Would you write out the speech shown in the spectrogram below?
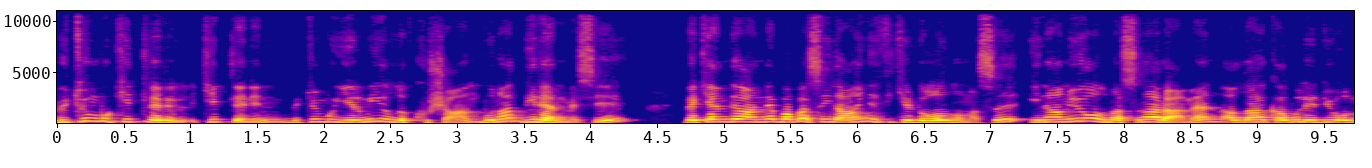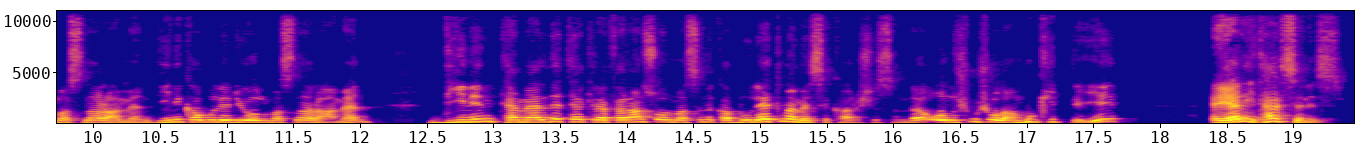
bütün bu kitlerin, kitlenin, bütün bu 20 yıllık kuşağın buna direnmesi ve kendi anne babasıyla aynı fikirde olmaması, inanıyor olmasına rağmen, Allah'ı kabul ediyor olmasına rağmen, dini kabul ediyor olmasına rağmen dinin temelde tek referans olmasını kabul etmemesi karşısında oluşmuş olan bu kitleyi eğer iterseniz,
